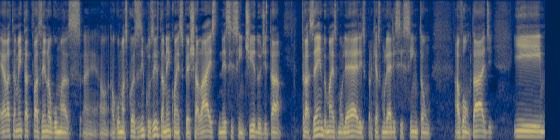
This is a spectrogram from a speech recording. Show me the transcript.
é. Ela também está fazendo algumas, é, al- algumas coisas, inclusive também com a Specialized, nesse sentido de estar trazendo mais mulheres para que as mulheres se sintam à vontade. E,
